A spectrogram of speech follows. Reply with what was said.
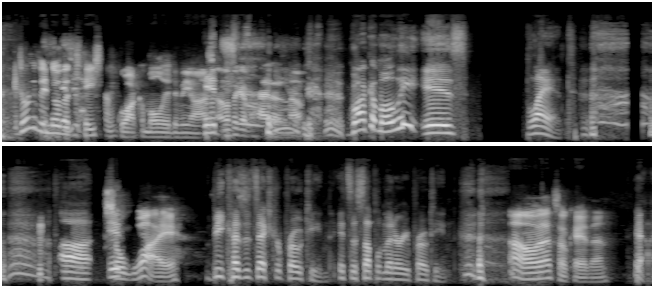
I don't even know the taste of guacamole to be honest. I don't think I've had it enough. Guacamole is bland. uh, So it- why? because it's extra protein. It's a supplementary protein. Oh, that's okay then. Yeah,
